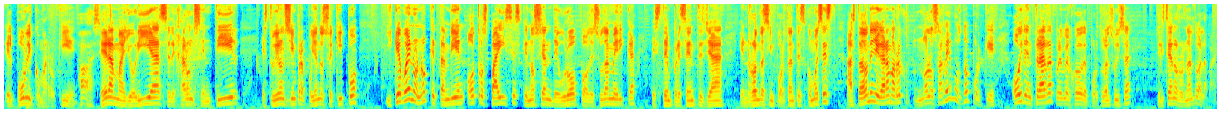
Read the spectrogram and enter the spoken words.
el público marroquí, ¿eh? Ah, Era mayoría, se dejaron sentir, estuvieron siempre apoyando a su equipo. Y qué bueno, ¿no? Que también otros países que no sean de Europa o de Sudamérica estén presentes ya en rondas importantes como es esta. ¿Hasta dónde llegará Marruecos? Pues no lo sabemos, ¿no? Porque hoy de entrada, previo al juego de Portugal-Suiza, Cristiano Ronaldo a la banca.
